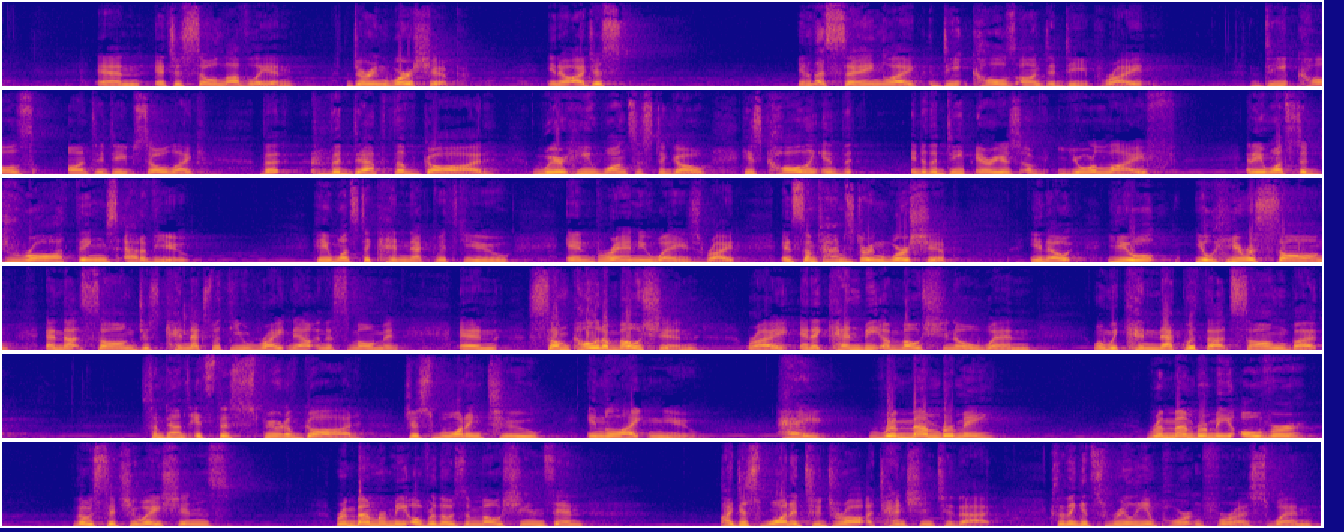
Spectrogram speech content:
And it's just so lovely. And during worship, you know, I just, you know that saying, like, deep calls onto deep, right? Deep calls onto deep. So, like, the, the depth of God, where He wants us to go, He's calling in the, into the deep areas of your life, and He wants to draw things out of you. He wants to connect with you in brand new ways, right? And sometimes during worship, you know, you'll you'll hear a song and that song just connects with you right now in this moment and some call it emotion, right? And it can be emotional when when we connect with that song, but sometimes it's the spirit of God just wanting to enlighten you. Hey, remember me? Remember me over those situations. Remember me over those emotions. And I just wanted to draw attention to that because I think it's really important for us when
